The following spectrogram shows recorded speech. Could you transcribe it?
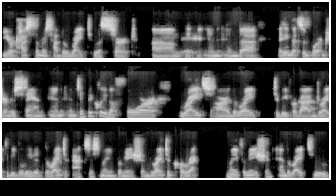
your customers have the right to assert. Um, and and uh, I think that's important to understand. And and typically the four rights are the right to be forgotten, the right to be deleted, the right to access my information, the right to correct my information, and the right to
